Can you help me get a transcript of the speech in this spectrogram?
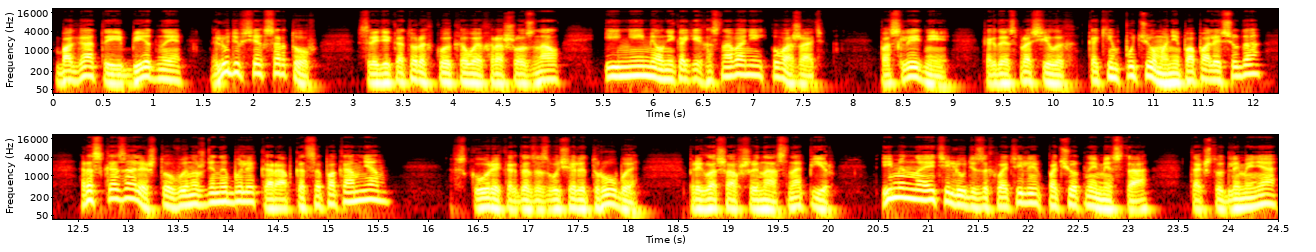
богатые и бедные, люди всех сортов, среди которых кое-кого я хорошо знал — и не имел никаких оснований уважать. Последние, когда я спросил их, каким путем они попали сюда, рассказали, что вынуждены были карабкаться по камням. Вскоре, когда зазвучали трубы, приглашавшие нас на пир, именно эти люди захватили почетные места, так что для меня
